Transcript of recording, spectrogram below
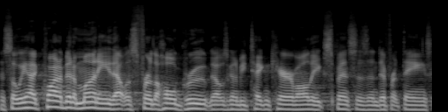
And so we had quite a bit of money that was for the whole group that was going to be taking care of all the expenses and different things.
